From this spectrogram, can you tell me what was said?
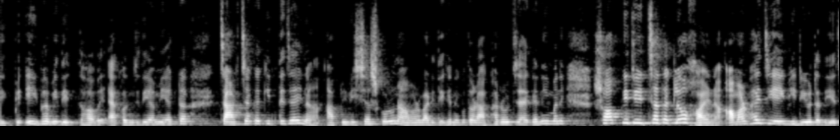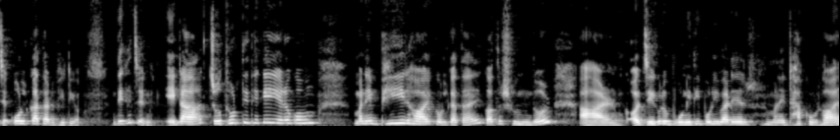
দেখবে। এইভাবেই দেখতে হবে। এখন যদি আমি একটা চার চাকা কিনতে যাই না, আপনি বিশ্বাস করুন, আমার বাড়িতে এখানে কোথাও রাখারও জায়গা নেই মানে সব কিছু ইচ্ছা থাকলেও হয় না। আমার ভাই যে এই ভিডিওটা দিয়েছে, কলকাতার ভিডিও, দেখেছেন? এটা চতুর্থী থেকেই এরকম মানে ভিড় হয় কলকাতায়, কত সুন্দর। আর যেগুলো বনিদি পরিবারের মানে ঠাকুর হয়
